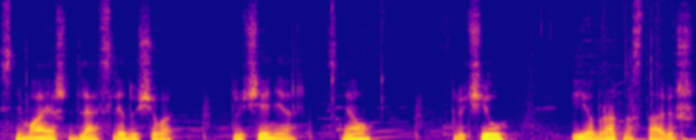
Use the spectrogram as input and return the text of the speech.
снимаешь для следующего включение снял, включил и обратно ставишь.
